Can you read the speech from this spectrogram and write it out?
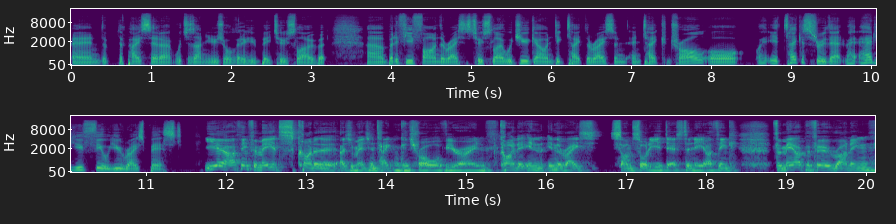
and the, the pace setter, which is unusual that it would be too slow, but uh, but if you find the race is too slow, would you go and dictate the race and, and take control, or take us through that? How do you feel you race best? Yeah, I think for me, it's kind of as you mentioned, taking control of your own kind of in in the race, some sort of your destiny. I think for me, I prefer running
